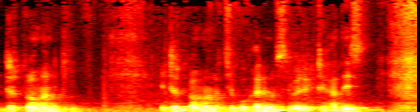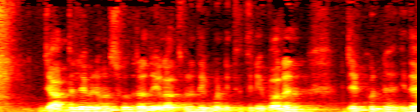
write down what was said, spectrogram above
এটার প্রমাণ কি এটার প্রমাণ হচ্ছে বুখারি মুসলিমের একটি হাদিস যে আবদুল্লাহ মাসুদ রাদিক বর্ণিত তিনি বলেন যে কুন্না ইদা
